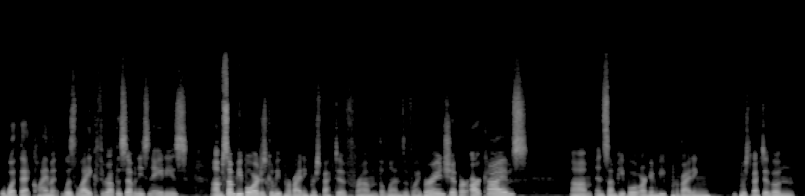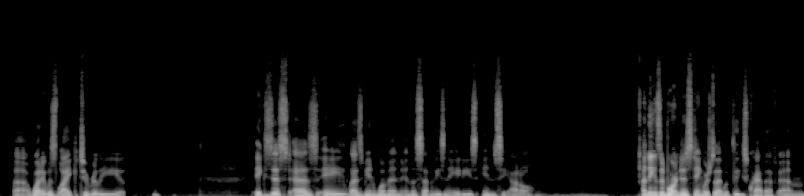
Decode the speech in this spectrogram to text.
what that climate was like throughout the 70s and 80s. Um, some people are just going to be providing perspective from the lens of librarianship or archives. Um, and some people are going to be providing perspective on uh, what it was like to really exist as a lesbian woman in the 70s and 80s in Seattle. I think it's important to distinguish that with these KRAB FM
